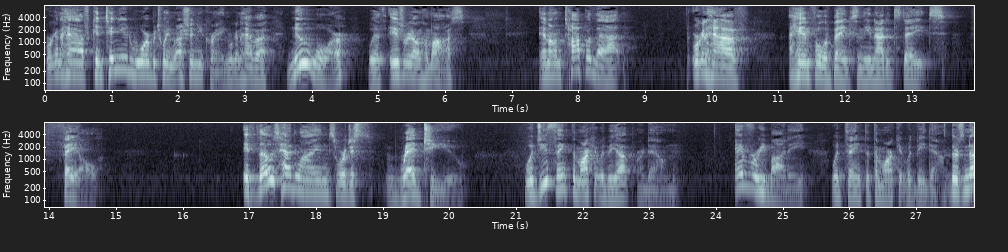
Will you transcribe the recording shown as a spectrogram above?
We're going to have continued war between Russia and Ukraine. We're going to have a new war with Israel and Hamas. And on top of that, we're going to have a handful of banks in the United States fail. If those headlines were just read to you, would you think the market would be up or down? Everybody would think that the market would be down. There's no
